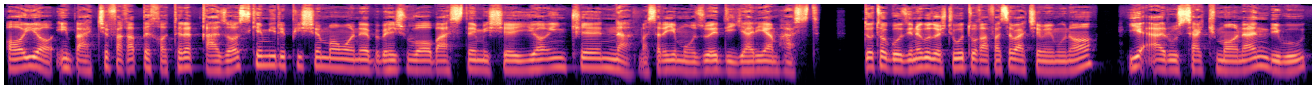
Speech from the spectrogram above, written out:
آیا این بچه فقط به خاطر غذاست که میره پیش مامانه بهش وابسته میشه یا اینکه نه مثلا یه موضوع دیگری هم هست. دو تا گزینه گذاشته بود تو قفس بچه میمونا. یه عروسک مانندی بود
